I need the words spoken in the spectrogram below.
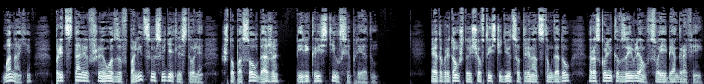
Монахи, представившие отзыв в полицию, свидетельствовали, что посол даже перекрестился при этом. Это при том, что еще в 1913 году Раскольников заявлял в своей биографии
